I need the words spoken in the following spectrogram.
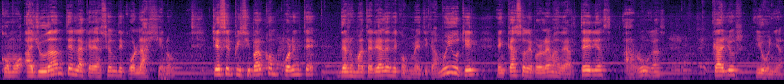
como ayudante en la creación de colágeno, que es el principal componente de los materiales de cosmética, muy útil en caso de problemas de arterias, arrugas, callos y uñas.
